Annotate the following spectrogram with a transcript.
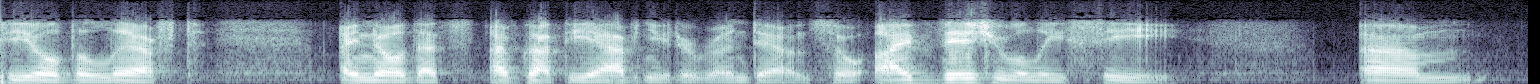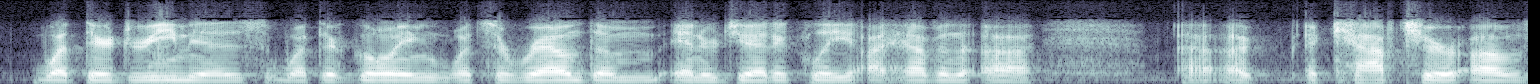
feel the lift, I know that's I've got the avenue to run down. So I visually see um, what their dream is, what they're going, what's around them energetically. I have an, uh, a, a capture of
